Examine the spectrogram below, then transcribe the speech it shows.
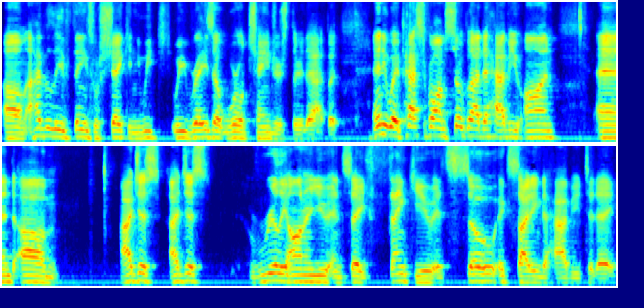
Um, I believe things will shake and we, we raise up world changers through that. But anyway, Pastor Paul, I'm so glad to have you on. And um, I just, I just really honor you and say thank you. It's so exciting to have you today.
